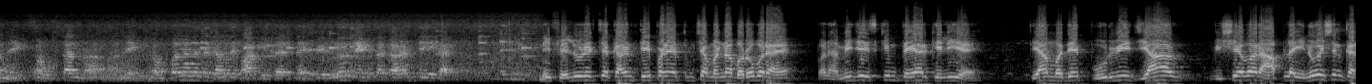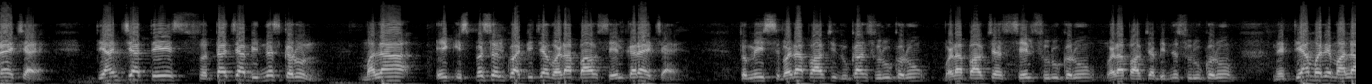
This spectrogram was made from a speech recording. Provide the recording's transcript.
अनेक संस्थांना अनेक कंपन्यांना त्याच्यामध्ये भाग घेता येत नाही. फेल्युअर रेटचं कारण ते एक आहे. नाही फेल्युअर रेटचं कारण ते पण आहे तुमच्या म्हणणं बरोबर आहे. पण आम्ही जे स्कीम तयार केली आहे त्यामध्ये पूर्वी ज्या विषयावर आपला इनोव्हेशन करायचं आहे त्यांच्या ते स्वतःच्या बिझनेस करून मला एक स्पेशल क्वालिटीचा वडापाव सेल करायचा आहे. तो मी वडापावची दुकान सुरू करू वडापावच्या सेल सुरू करू वडापावचा बिझनेस सुरू करू. आणि त्यामध्ये मला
